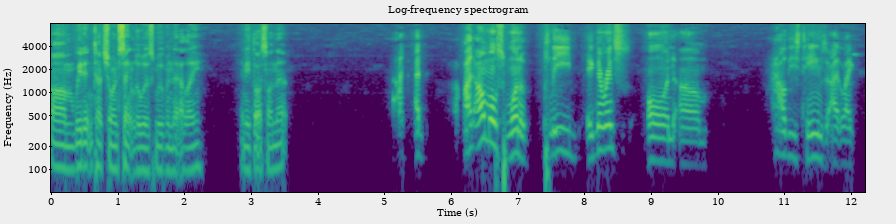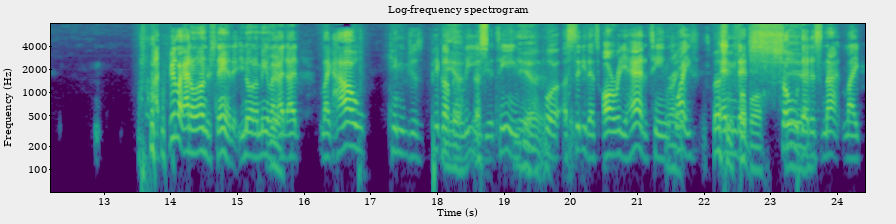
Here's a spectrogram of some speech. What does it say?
Um, we didn't touch on St. Louis moving to LA. Any thoughts on that? I, I, I'd almost want to plead ignorance on um how these teams. I like. I feel like I don't understand it. You know what I mean? Like, Yeah. I, I like how can you just pick up Yeah, and leave your team yeah. for a city that's already had a team Right. twice, Especially and football. so that it's not like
